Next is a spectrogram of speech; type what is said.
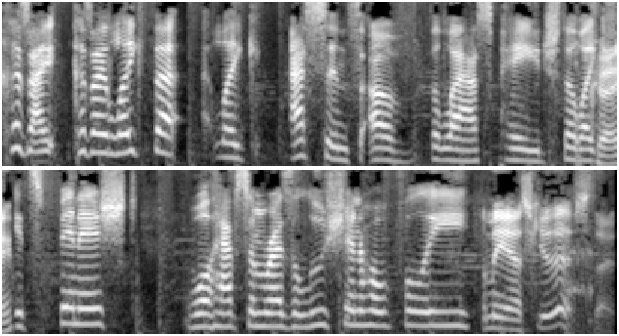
Cause I, cause I like the like essence of the last page. The like, it's finished. We'll have some resolution, hopefully. Let me ask you this then.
